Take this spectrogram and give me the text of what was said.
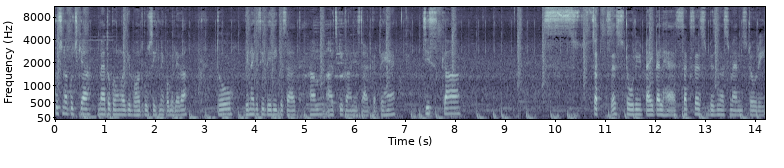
कुछ ना कुछ क्या मैं तो कहूँगा कि बहुत कुछ सीखने को मिलेगा। तो बिना किसी देरी के साथ हम आज की कहानी स्टार्ट करते हैं, जिसका सक्सेस स्टोरी टाइटल है सक्सेस बिजनेसमैन स्टोरी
